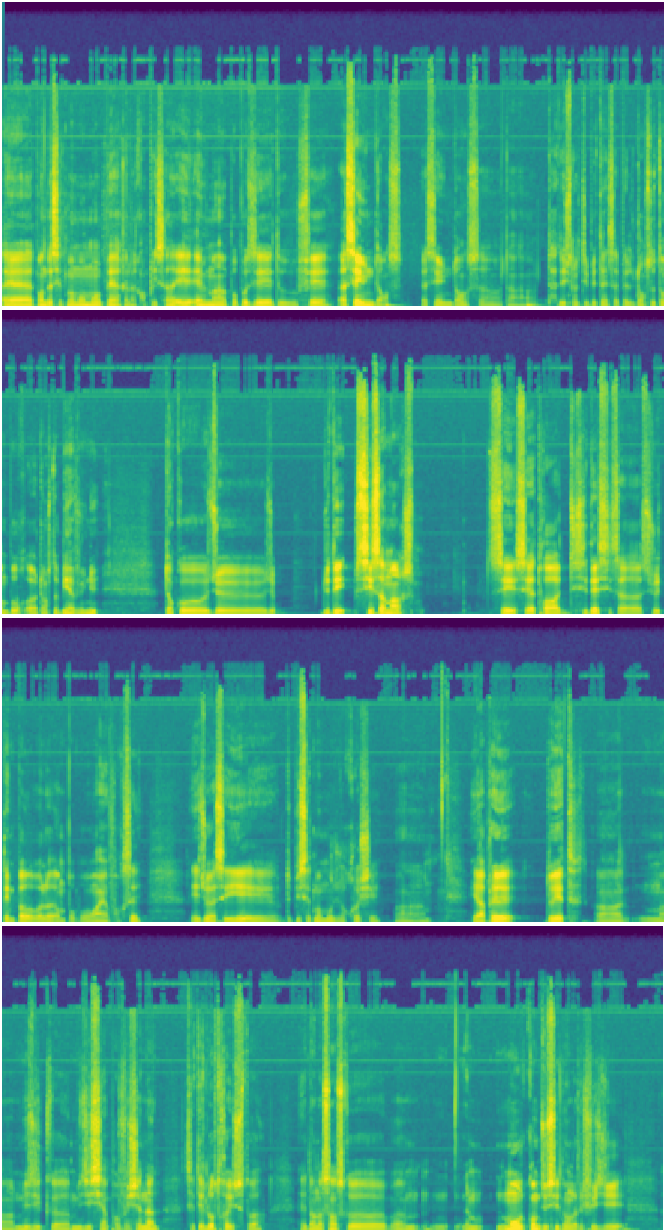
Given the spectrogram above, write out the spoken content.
pendant ce moment, mon père a compris ça et elle m'a proposé de faire assez une danse. Assez une danse euh, d'un traditionnel tibétain qui s'appelle danse de tambour, euh, danse de bienvenue. Donc, euh, je, dis, si ça marche, c'est c'est à toi de décider. Si, ça, si je t'aime pas, voilà, on peut rien forcer. Et j'ai essayé et depuis ce moment, je crochais. Et après d'être euh, musicien professionnel, c'était l'autre histoire. Et dans le sens que moi, comme je suis dans le réfugié,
